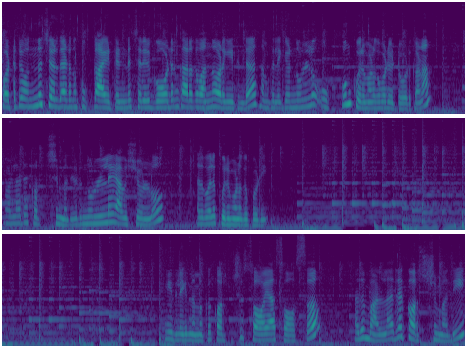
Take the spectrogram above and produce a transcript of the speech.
പൊട്ടറ്റോ ഒന്ന് ചെറുതായിട്ടൊന്ന് കുക്കായിട്ടുണ്ട് ചെറിയൊരു ഗോൾഡൻ കളറൊക്കെ വന്നു തുടങ്ങിയിട്ടുണ്ട്. നമുക്കിതിലേക്ക് ഒരു നുള്ളു ഉപ്പും കുരുമുളക് പൊടി ഇട്ട് കൊടുക്കണം. വളരെ കുറച്ച് മതി. ഒരു നുള്ളേ ആവശ്യമുള്ളൂ. അതുപോലെ കുരുമുളക് പൊടി. ഇതിലേക്ക് നമുക്ക് കുറച്ച് സോയാ സോസ്. അതും വളരെ കുറച്ച് മതി.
